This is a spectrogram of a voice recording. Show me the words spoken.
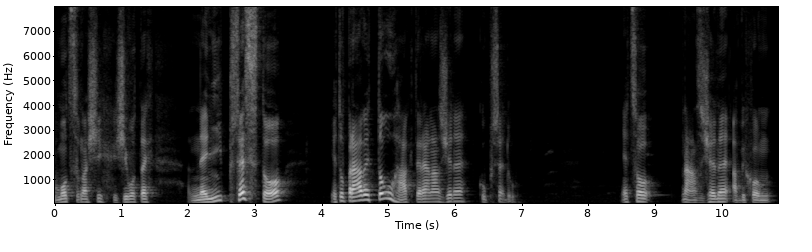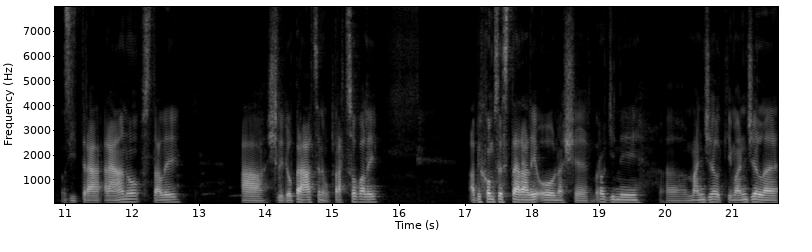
moc v našich životech není. Přesto je to právě touha, která nás žene ku předu. Něco nás žene, abychom zítra ráno vstali a šli do práce nebo pracovali, abychom se starali o naše rodiny, eh, manželky, manžele,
